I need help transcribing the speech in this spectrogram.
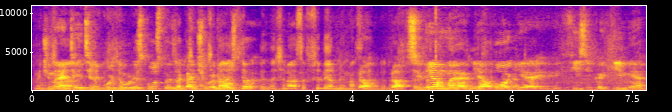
начиная от деятелей культуры и искусства и заканчивая просто... Начиная со Вселенной, на да, самом деле. Да, Вселенная, биология, физика, химия,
